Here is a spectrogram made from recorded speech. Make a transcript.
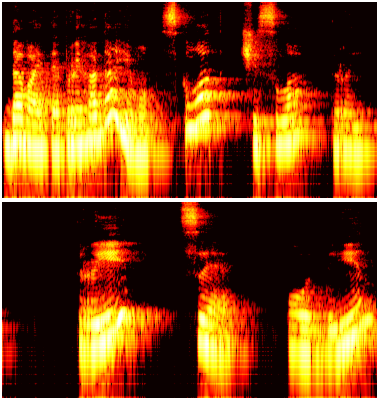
Давайте пригадаємо склад числа три. Три це один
